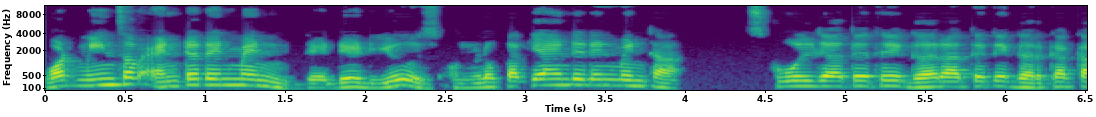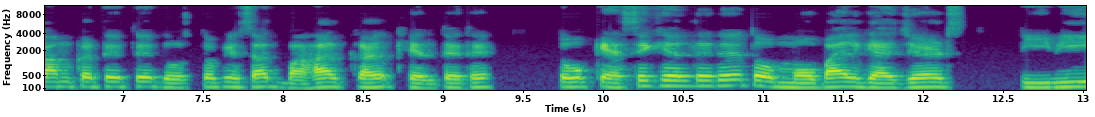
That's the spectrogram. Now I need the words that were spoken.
What means of entertainment they did use उन लोग का क्या एंटरटेनमेंट था? स्कूल जाते थे, घर आते थे, घर का काम करते थे, दोस्तों के साथ बाहर खेलते थे। तो वो कैसे खेलते थे? तो मोबाइल गैजेट्स टीवी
